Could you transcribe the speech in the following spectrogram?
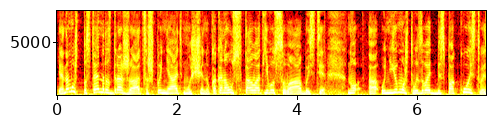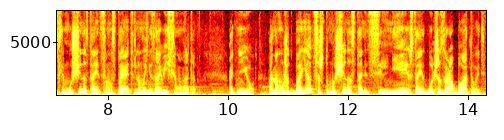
И она может постоянно раздражаться, шпынять мужчину, как она устала от его слабости. Но а, у нее может вызывать беспокойство, если мужчина станет самостоятельным и независимым этот от нее. Она может бояться, что мужчина станет сильнее, станет больше зарабатывать.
